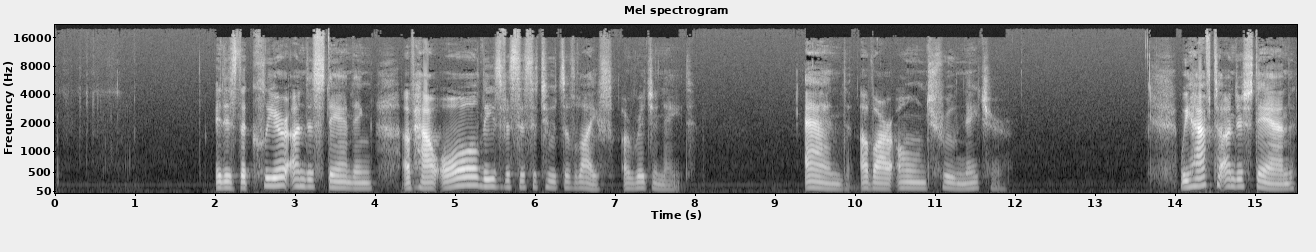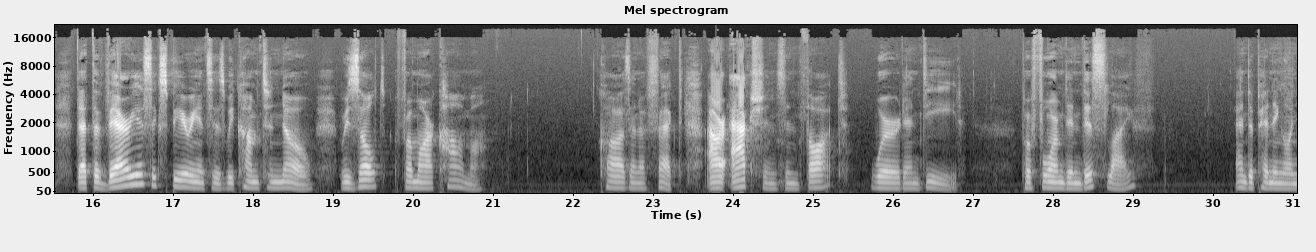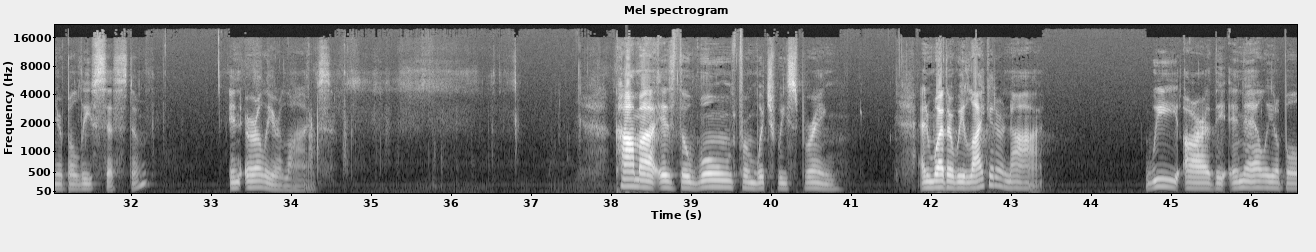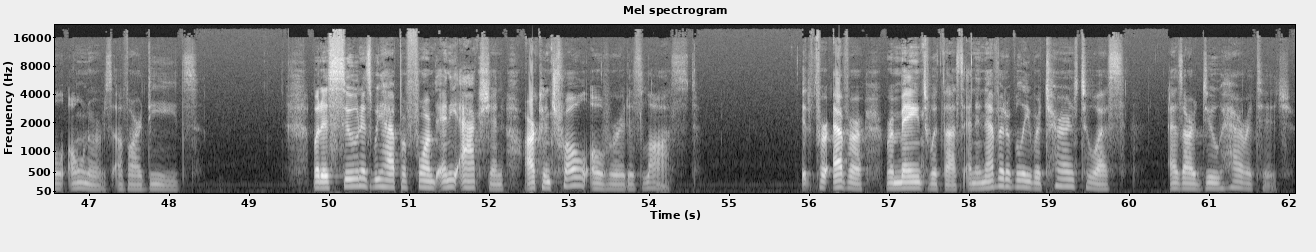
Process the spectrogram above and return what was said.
It is the clear understanding of how all these vicissitudes of life originate and of our own true nature. We have to understand that the various experiences we come to know result from our karma, cause and effect, our actions in thought, word, and deed, performed in this life and depending on your belief system, in earlier lives. Karma is the womb from which we spring. And whether we like it or not, we are the inalienable owners of our deeds. But as soon as we have performed any action, our control over it is lost. It forever remains with us and inevitably returns to us as our due heritage.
